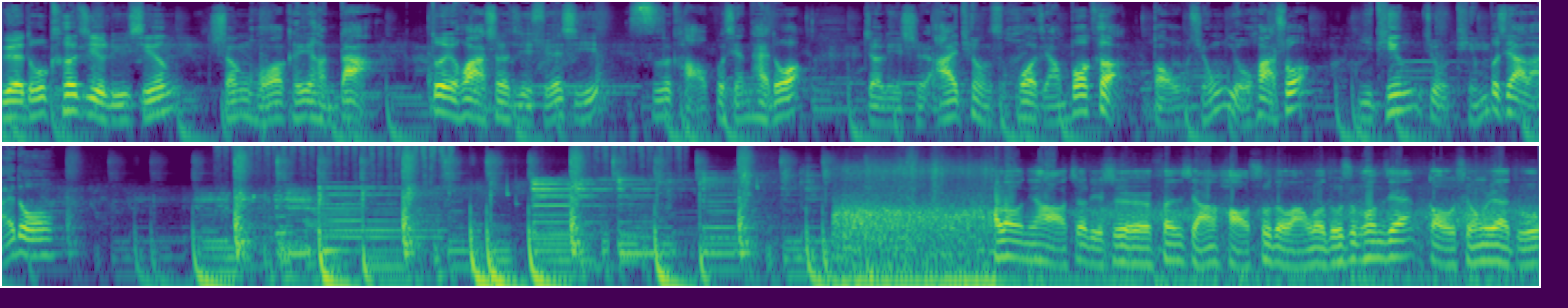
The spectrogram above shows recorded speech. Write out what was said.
阅读、科技、旅行，生活可以很大。对话设计、学习、思考不嫌太多。这里是 iTunes 获奖播客《狗熊有话说》，一听就停不下来的哦。Hello，你好，这里是分享好书的网络读书空间——狗熊阅读，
